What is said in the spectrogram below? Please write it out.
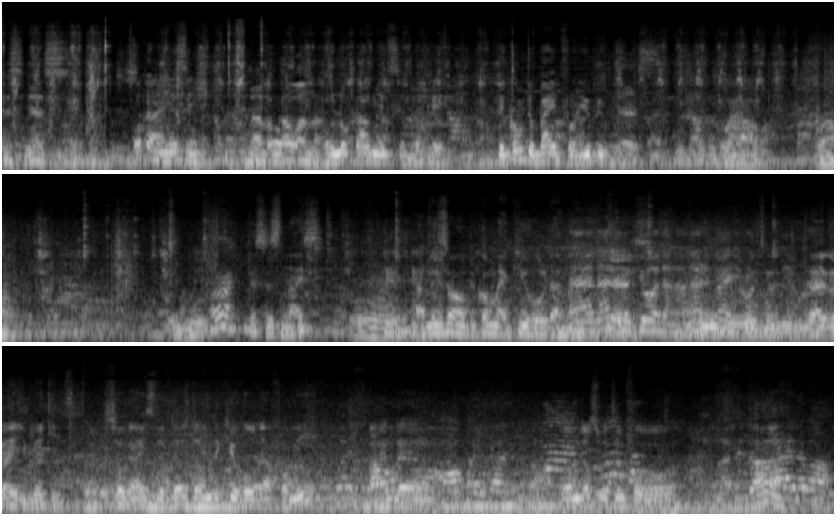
Yes, yes. What kind of medicine? Now local oh, one now. Oh, local medicine, okay. They come to buy it from you people? Yes. Wow. Wow. All right, this is nice. At least I will become my key holder now. na da kiwo da na da da yi roto ne That's why you make it. So guys, they've just done the key holder for me, and uh, I'm just waiting for Anna.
